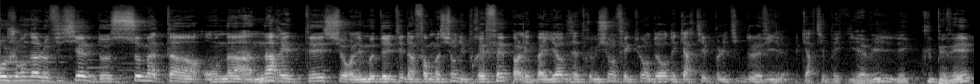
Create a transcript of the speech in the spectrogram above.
Au journal officiel de ce matin, on a un arrêté sur les modalités d'information du préfet par les bailleurs des attributions effectuées en dehors des quartiers politiques de la ville. Les quartiers politiques de la ville, les QPV,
